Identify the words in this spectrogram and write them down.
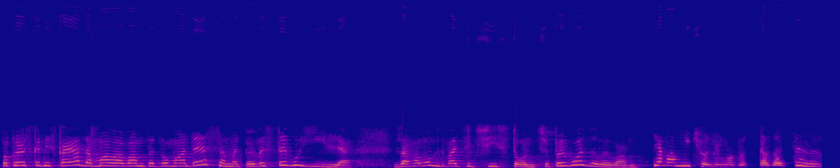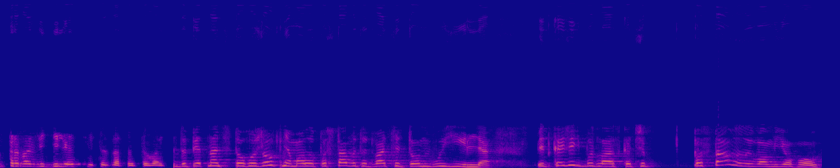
Покровська міська рада мала вам за двома адресами привезти вугілля. Загалом 26 тонн. Чи привозили вам? Я вам нічого не можу сказати. Це треба відділі освіти запитувати. До 15 жовтня мали поставити 20 тонн вугілля. Підкажіть, будь ласка, чи поставили вам його?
